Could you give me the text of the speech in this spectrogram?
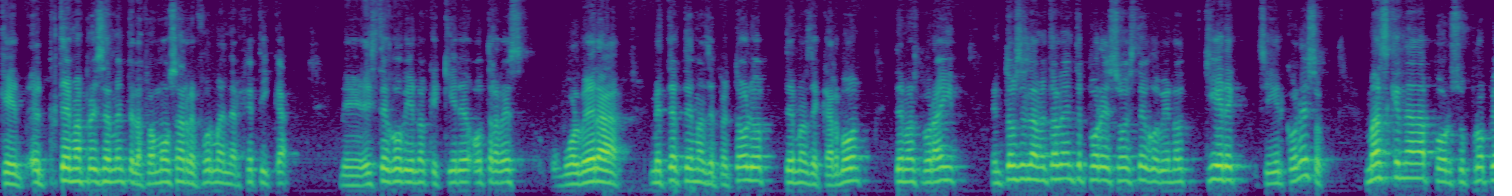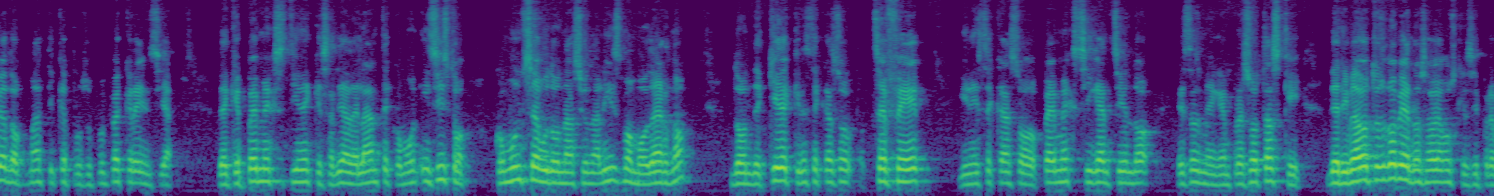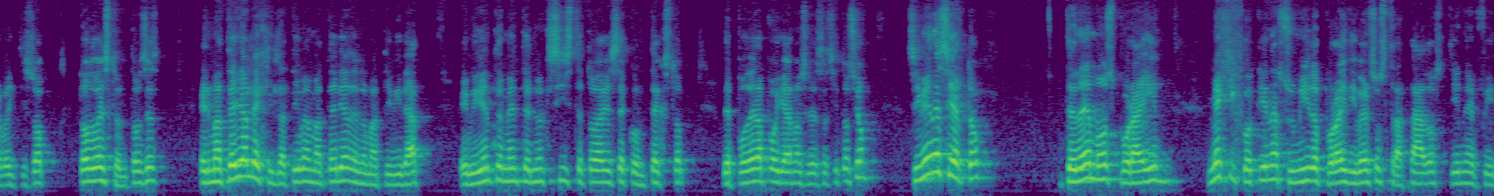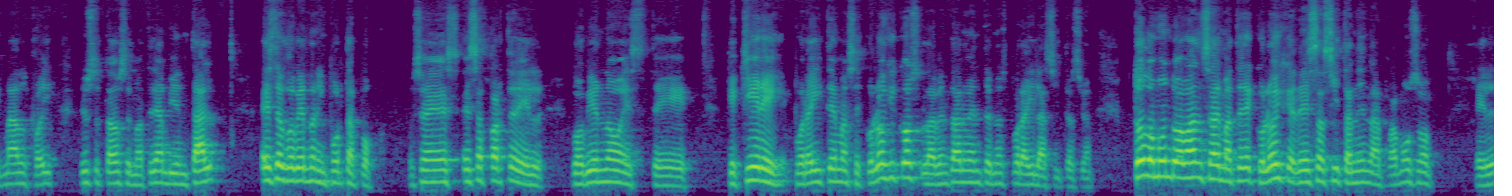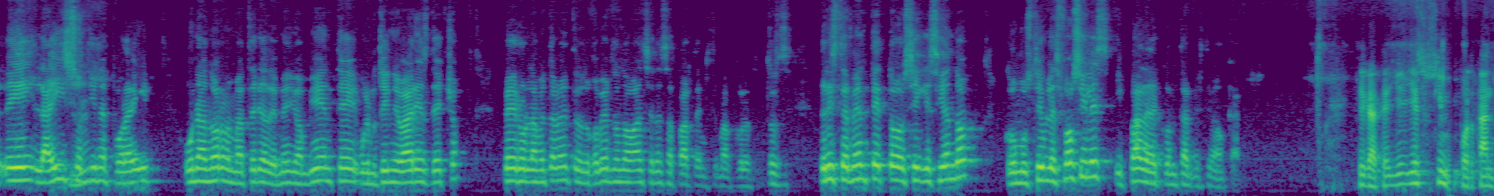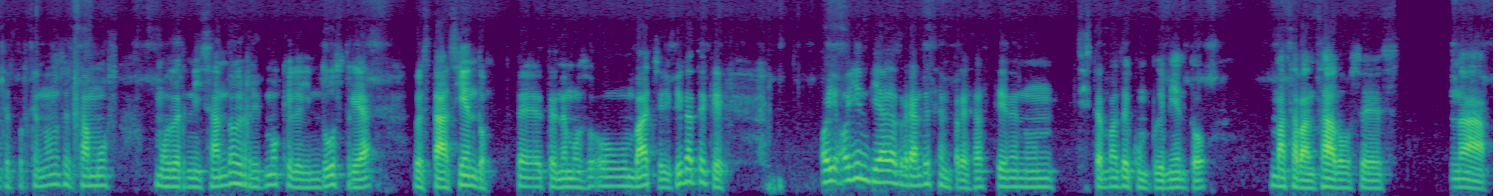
que el tema precisamente la famosa reforma energética de este gobierno que quiere otra vez volver a meter temas de petróleo, temas de carbón, temas por ahí. Entonces, lamentablemente por eso este gobierno quiere seguir con eso. Más que nada por su propia dogmática, por su propia creencia de que Pemex tiene que salir adelante como un, insisto, como un pseudonacionalismo moderno, donde quiere que en este caso CFE y en este caso Pemex sigan siendo estas megaempresotas que, derivado de otros gobiernos, sabemos que se privatizó todo esto. Entonces, en materia legislativa, en materia de normatividad, evidentemente no existe todavía ese contexto de poder apoyarnos en esa situación. Si bien es cierto, tenemos por ahí, México tiene asumido por ahí diversos tratados, tiene firmados por ahí diversos tratados en materia ambiental, este gobierno le importa poco. O sea, es esa parte del gobierno este, que quiere por ahí temas ecológicos, lamentablemente no es por ahí la situación. Todo mundo avanza en materia ecológica, de esa sí también la famoso, el, la ISO tiene por ahí una norma en materia de medio ambiente, bueno, tiene varias de hecho, pero lamentablemente los gobiernos no avanzan en esa parte, mi estimado Carlos. Entonces, tristemente todo sigue siendo combustibles fósiles y para de contar, mi estimado Carlos. Fíjate, y eso es importante porque no nos estamos modernizando al ritmo que la industria lo está haciendo tenemos un bache. Y fíjate que hoy, hoy en día las grandes empresas tienen un sistema de cumplimiento más avanzados, es una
